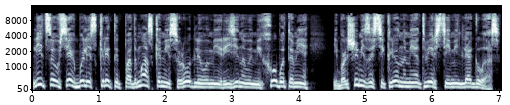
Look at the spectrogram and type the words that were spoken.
Лица у всех были скрыты под масками с уродливыми резиновыми хоботами и большими застекленными отверстиями для глаз,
